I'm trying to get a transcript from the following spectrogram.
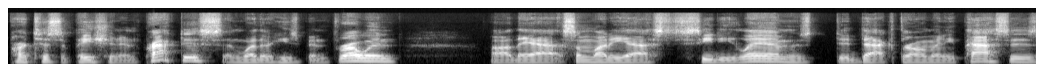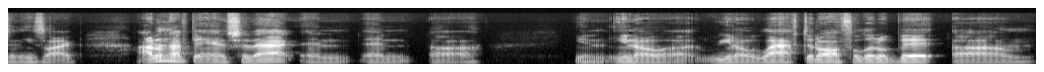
participation in practice and whether he's been throwing. Uh, they asked somebody asked CeeDee Lamb, did Dak throw him any passes? And he's like, I don't have to answer that. And and uh, you, you know uh, you know laughed it off a little bit. Um,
